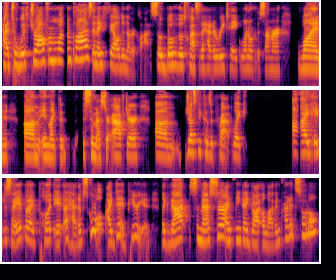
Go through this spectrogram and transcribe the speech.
had to withdraw from one class and I failed another class. So both of those classes I had to retake, one over the summer, one um in like the semester after um just because of prep. Like I hate to say it, but I put it ahead of school. I did, period. Like that semester, I think I got 11 credits total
